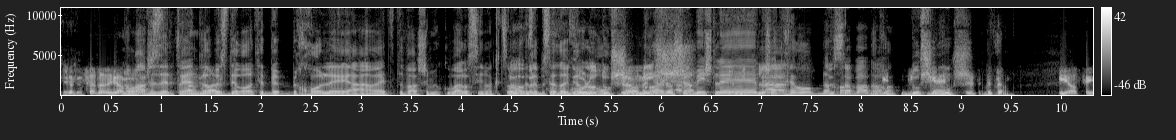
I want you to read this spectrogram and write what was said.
זה בסדר גמור. נאמר שזה טרנד לא אבל- בשדרות, ב- בכל אה, הארץ, דבר שמקובל, עושים הקצות, לא, וזה בסדר כל גמור. שמיש כל עוד הוא שמיש ל- כמקלט, בשעת חירום, זה נכון. סבבה, נכון. דו-שימוש. יופי,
